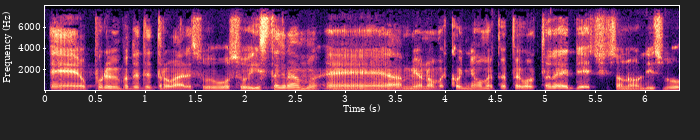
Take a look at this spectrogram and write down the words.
eh, oppure mi potete trovare su, su Instagram eh, a mio nome e cognome Peppe Voltarelli e ci sono lì su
